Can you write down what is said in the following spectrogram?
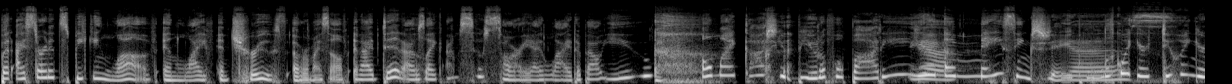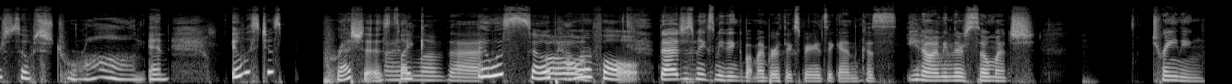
but I started speaking love and life and truth over myself. And I did. I was like, I'm so sorry I lied about you. oh my gosh, you beautiful body. You're amazing shape. Look what you're doing. You're so strong. And it was just precious. I like love that. it was so Oh. powerful. That just makes me think about my birth experience again because, you know, I mean, there's so much training.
